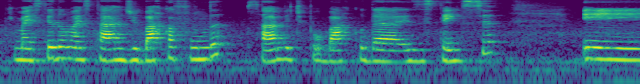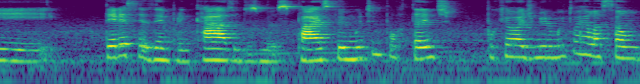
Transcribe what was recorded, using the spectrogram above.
porque mais cedo ou mais tarde o barco afunda, sabe? Tipo o barco da existência. E ter esse exemplo em casa dos meus pais foi muito importante, porque eu admiro muito a relação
